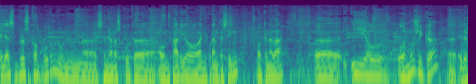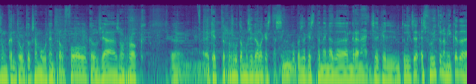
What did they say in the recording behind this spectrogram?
ell és Bruce Cockburn, un eh, senyor nascut a, a Ontario l'any 45, al Canadà, eh, i el, la música, eh, ell és un cantautor que s'ha mogut entre el folk, el jazz, el rock, eh, aquest resultat musical, aquestes síncopes, aquesta mena d'engranatge que ell utilitza, és fruit una mica de,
